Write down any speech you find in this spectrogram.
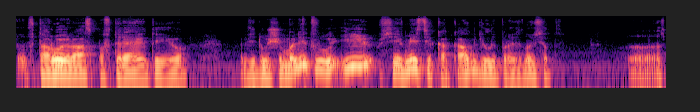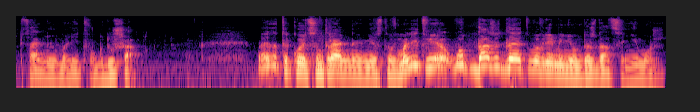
второй раз повторяют ее ведущую молитву, и все вместе, как ангелы, произносят э, специальную молитву к душа. Это такое центральное место в молитве. Вот даже для этого времени он дождаться не может.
